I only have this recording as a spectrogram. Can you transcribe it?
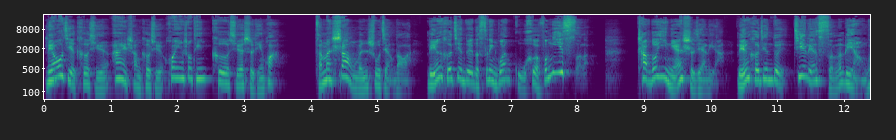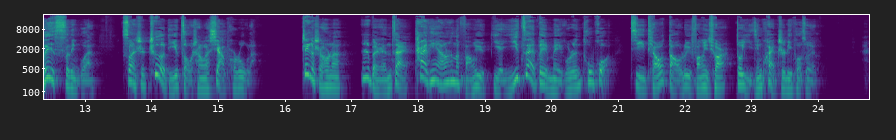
了解科学，爱上科学，欢迎收听《科学视频化》。咱们上文书讲到啊，联合舰队的司令官古贺丰一死了，差不多一年时间里啊，联合舰队接连死了两位司令官，算是彻底走上了下坡路了。这个时候呢，日本人在太平洋上的防御也一再被美国人突破，几条岛屿防御圈都已经快支离破碎了。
